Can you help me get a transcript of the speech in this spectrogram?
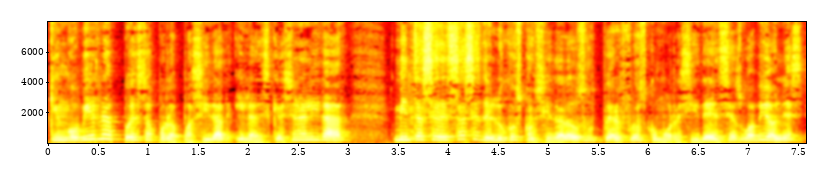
quien gobierna apuesta por la opacidad y la discrecionalidad, mientras se deshace de lujos considerados superfluos como residencias o aviones,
